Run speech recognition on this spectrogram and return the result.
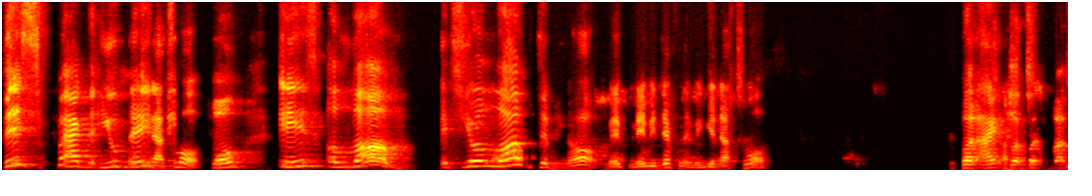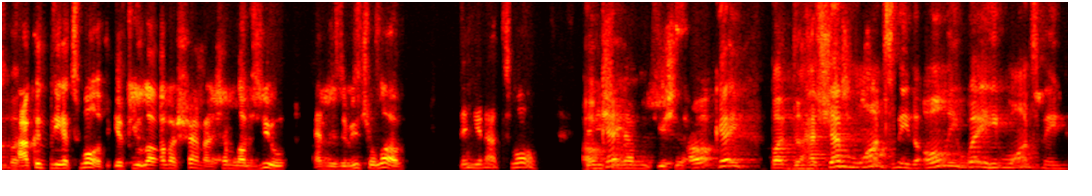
This fact that you made you're not small. small is a love. It's your love to me. No, maybe, maybe differently, but you're not small. But I, but, but, but, but how could you get small if, if you love Hashem and Hashem loves you and there's a mutual love? Then you're not small. Then okay. Have, should... Okay. But the Hashem wants me. The only way He wants me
